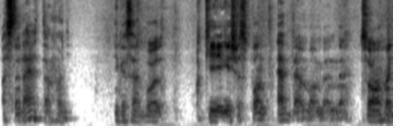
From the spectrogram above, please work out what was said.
aztán rájöttem, hogy igazából a kiégés az pont ebben van benne. Szóval, hogy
